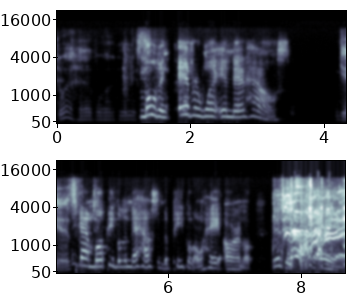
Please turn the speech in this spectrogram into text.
Do I have one? Let me see. moving everyone in that house. Yeah, it's You got more people in that house than the people on Hey Arnold. This is sad.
